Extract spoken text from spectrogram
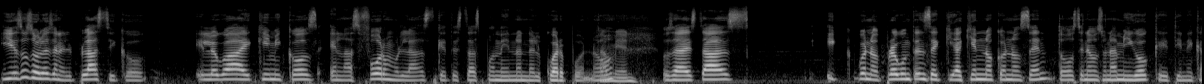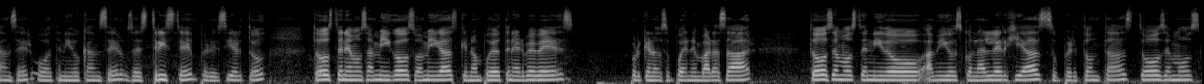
y eso solo es en el plástico. Y luego hay químicos en las fórmulas que te estás poniendo en el cuerpo, ¿no? También. O sea, estás... Y bueno, pregúntense a quién no conocen. Todos tenemos un amigo que tiene cáncer o ha tenido cáncer. O sea, es triste, pero es cierto. Todos tenemos amigos o amigas que no han podido tener bebés porque no se pueden embarazar. Todos hemos tenido amigos con alergias súper tontas. Todos hemos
